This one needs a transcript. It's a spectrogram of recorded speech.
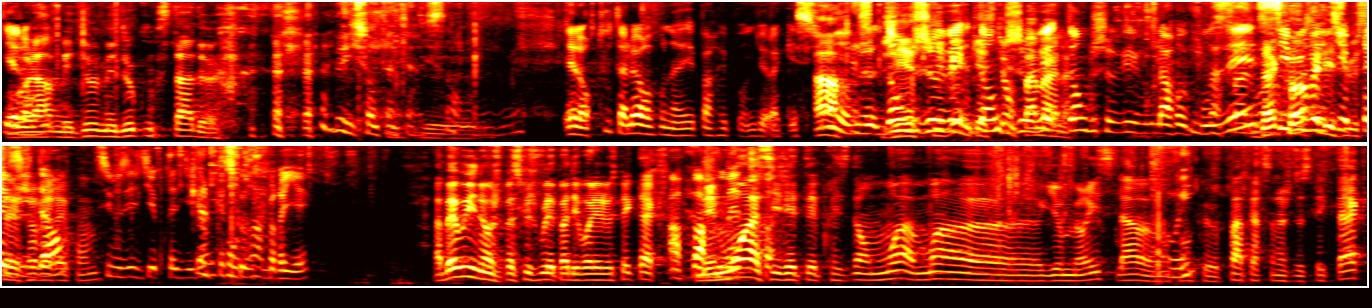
Et alors, voilà, vous- mes deux, mes deux constats de. Mais ils sont intéressants. De- ouais. Et alors tout à l'heure, vous n'avez pas répondu à la question, Ah, donc, je, donc, vais, une donc, question je pas vais, mal. donc je vais vous la reposer. Si D'accord, vous étiez Lucet, je vais président, répondre. si vous étiez président, qu'est-ce que vous feriez? Ah ben oui, non, parce que je voulais pas dévoiler le spectacle. Part Mais moi, mettre- si j'étais président, moi, moi, euh, Guillaume Meurice, là, euh, en Oui. tant que pas personnage de spectacle,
